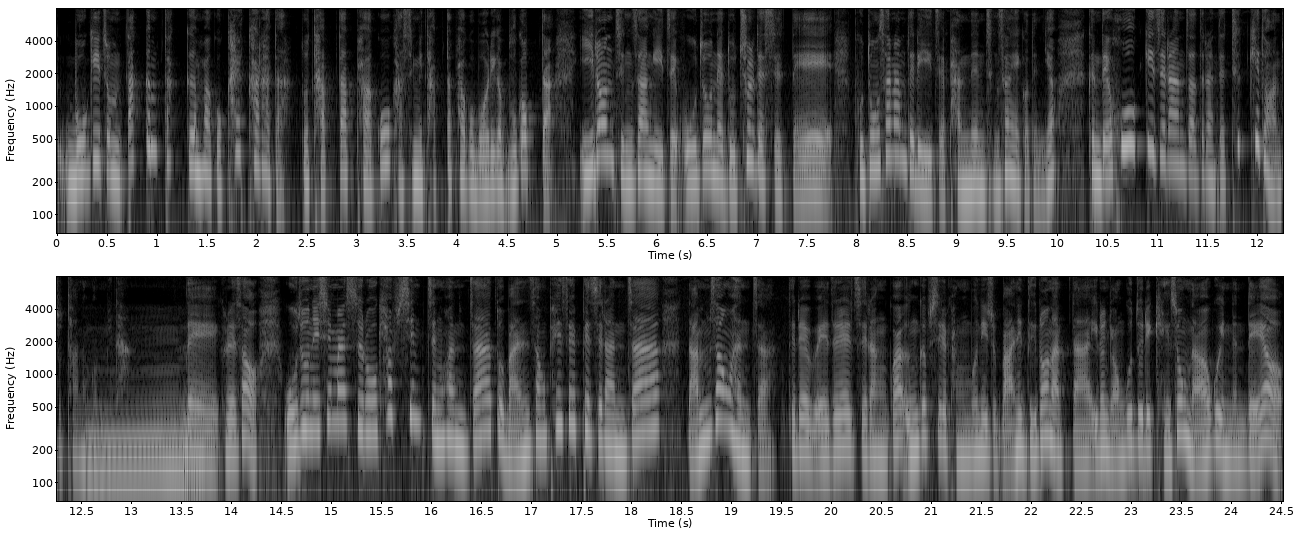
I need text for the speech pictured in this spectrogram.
목이 좀 따끔따끔하고 칼칼하다. 또 답답하고 가슴이 답답하고 머리가 무겁다. 이런 증 상이 이제 오존에 노출됐을 때 보통 사람들이 이제 받는 증상이거든요. 근데 호흡기 질환자들한테 특히 더 안 좋다는 겁니다. 음. 네, 그래서 오존이 심할수록 협심증 환자, 또 만성 폐쇄폐 질환자, 남성 환자들의 외래 질환과 응급실 방문이 좀 많이 늘어났다 이런 연구들이 계속 나오고 있는데요.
